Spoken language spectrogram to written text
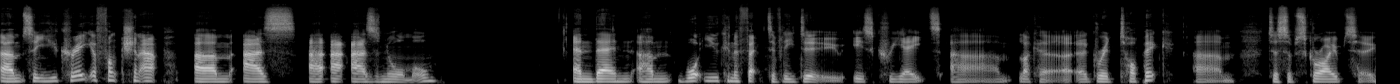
Um, so you create your function app um, as uh, as normal, and then um, what you can effectively do is create um, like a, a, grid topic um, to subscribe to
